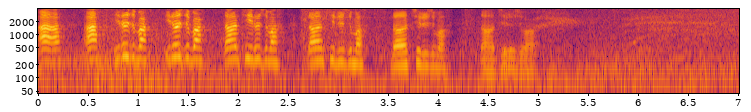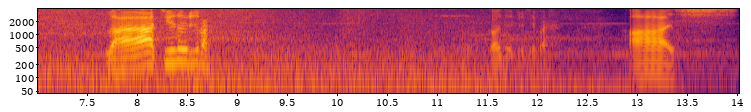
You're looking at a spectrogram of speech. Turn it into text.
아 아. 이러지 마. 이러지 마. 나한테 이러지 마. 나한테 이러지 마. 나한테 이러지 마. 나한테 이러지 마. 와 뒤에서 이러지 마. 꺼져줘 제발. 아씨.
